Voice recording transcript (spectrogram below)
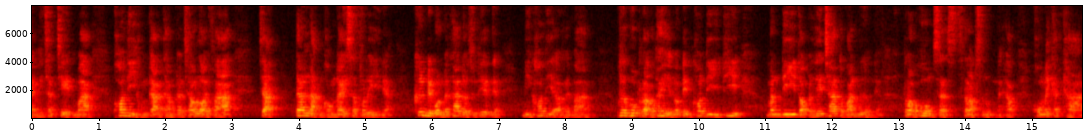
งให้ชัดเจนว่าข้อดีของการทำกระเช้าลอยฟ้า จากด้านหลังของไนท์ซ a ฟารีเนี่ยขึ้นไปบนพระธาตุดอยสุเทพเนี่ยมีข้อดีอะไรบ้าง เพื่อพวกเราถ้าเห็นว่าเป็นข้อดีที่มันดีต่อประเทศชาติต่อบ้านเมืองเนี่ยเราก็คงสนับสนุนนะครับ คงไม่คัดค้าน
